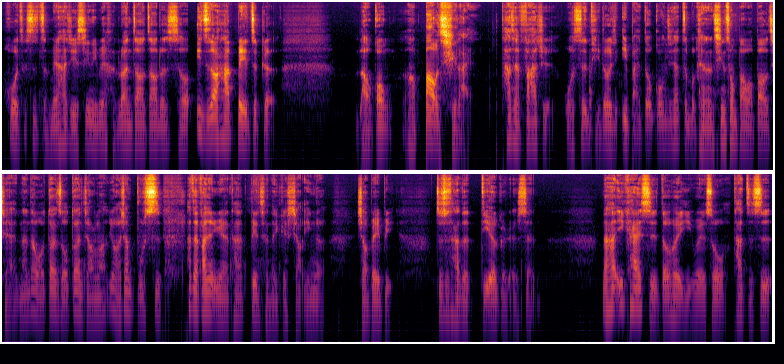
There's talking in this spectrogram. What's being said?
或者是怎么样？他其实心里面很乱糟糟的时候，一直到他被这个老公然后抱起来。他才发觉我身体都已经一百多公斤，他怎么可能轻松把我抱起来？难道我断手断脚了吗？又好像不是。他才发现，原来他变成了一个小婴儿，小 baby，这是他的第二个人生。那他一开始都会以为说，他只是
